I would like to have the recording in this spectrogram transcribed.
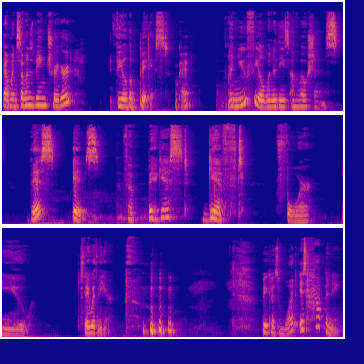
that when someone's being triggered, feel the biggest. Okay, and you feel one of these emotions. This is the biggest gift for you. Stay with me here. because what is happening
